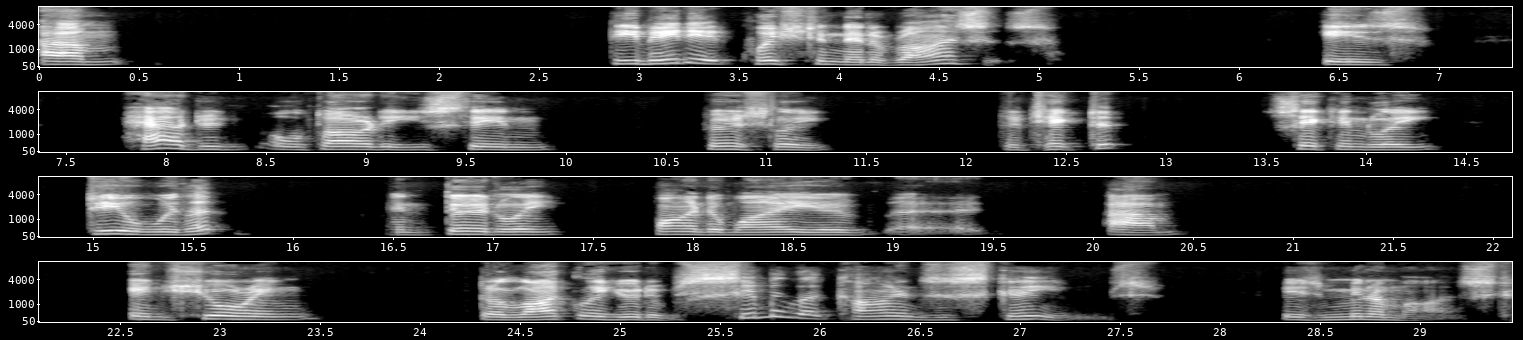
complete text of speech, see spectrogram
Um, the immediate question that arises is how do authorities then firstly detect it Secondly, deal with it. And thirdly, find a way of uh, um, ensuring the likelihood of similar kinds of schemes is minimized?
